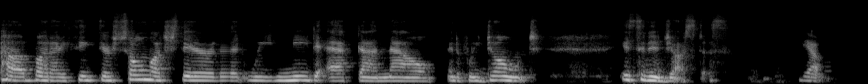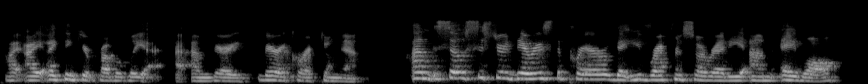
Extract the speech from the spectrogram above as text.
Uh, but i think there's so much there that we need to act on now. And if we don't it's an injustice. Yeah, I, I, think you're probably I'm very, very correct on that. Um, so sister, there is the prayer that you've referenced already, um, AWOL,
